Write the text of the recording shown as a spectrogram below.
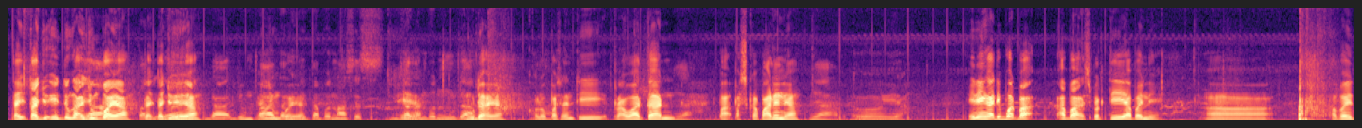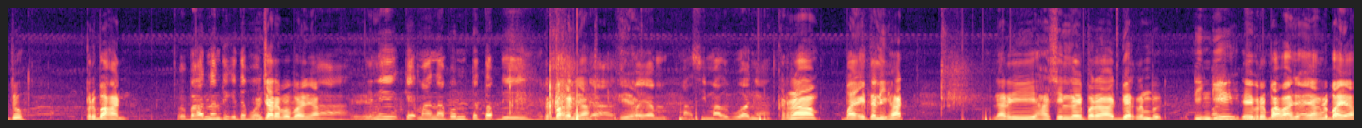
tajuk-tajuknya itu nggak ya, jumpa ya, tajuknya tajuknya ya. Nggak jumpa, jumpa ya. kita pun akses Iya. jalan pun mudah. Mudah ya. Kalau pas nanti perawatan, Ya, Pak pasca panen ya. ya. betul. Oh iya. Ini nggak dibuat Pak? Apa? Seperti apa ini? Eh, apa itu? Perbahan. Perubahan nanti kita buat. Rencana perbahan ya. Nah, Iya. ini kayak mana pun tetap di Rebahan ya? aja, Iya. supaya maksimal buahnya. Karena baik kita lihat dari hasil daripada biar lembut tinggi dari rebah yang rebah ya.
